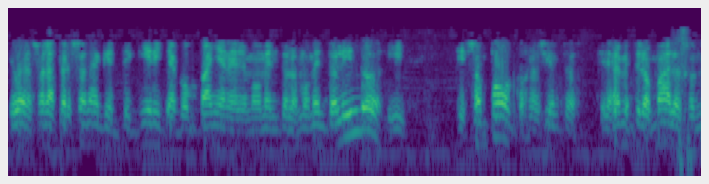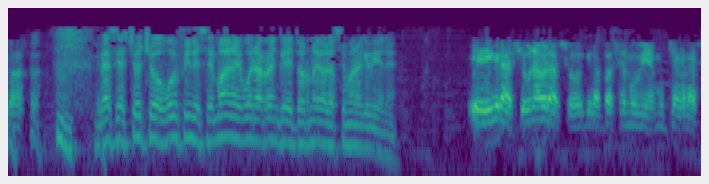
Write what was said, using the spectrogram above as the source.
y bueno, son las personas que te quieren y te acompañan en el momento, en los momentos lindos y, son pocos, ¿no es cierto? Generalmente los malos son más. Gracias, Chocho. Buen fin de semana y buen arranque de torneo la semana que viene. Eh, gracias, un abrazo, que la pasen muy bien. Muchas gracias.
